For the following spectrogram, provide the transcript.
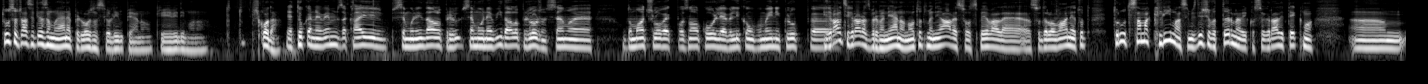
tu so včasih te zamujene priložnosti Olimpije, no, ki jih vidimo. No. Škoda. Ja, tukaj ne vem, zakaj se mu, dalo, se mu ne bi dalo priložnost. Vseeno je doma človek, pozna okolje, veliko mu pomeni klub. eh, Igralci igrajo razbremenjeno, no, tudi menjave so uspevale, sodelovanje, tudi trud, sama klima se mi zdi že v Trnavi, ko so igrali tekmo. Um,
